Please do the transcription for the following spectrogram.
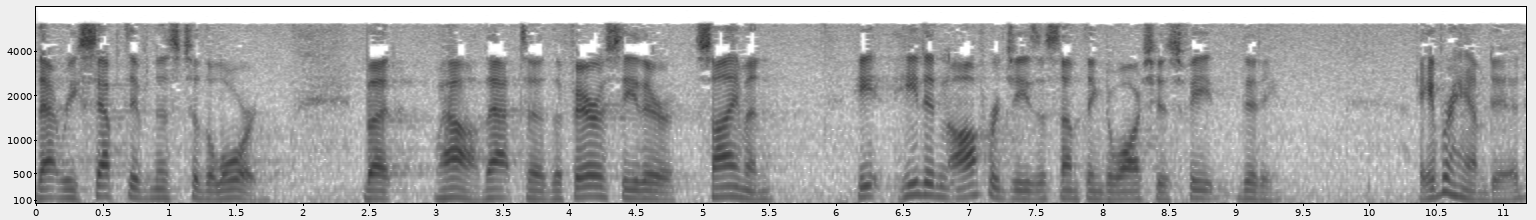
That receptiveness to the Lord. But wow, that uh, the Pharisee there, Simon, he he didn't offer Jesus something to wash his feet, did he? Abraham did.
